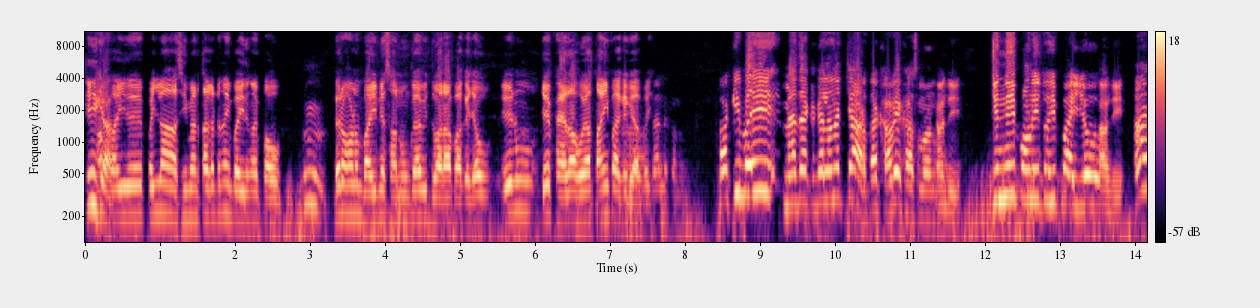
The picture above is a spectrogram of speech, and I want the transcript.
ਠੀਕ ਆ। ਬਾਈ ਦੇ ਪਹਿਲਾਂ ਅਸੀਂ ਮਿਹਨਤਾਂ ਕੱਢੀਆਂ ਹੀ ਬਾਈ ਦੀਆਂ ਪਾਓ। ਫਿਰ ਹੁਣ ਬਾਈ ਨੇ ਸਾਨੂੰ ਕਿਹਾ ਵੀ ਦੁਬਾਰਾ ਪਾ ਕੇ ਜਾਓ। ਇਹਨੂੰ ਜੇ ਫਾਇਦਾ ਹੋਇਆ ਤਾਂ ਹੀ ਪਾ ਕੇ ਗਿਆ ਬਾਈ। ਬਾਕੀ ਬਾਈ ਮੈਂ ਤਾਂ ਇੱਕ ਗੱਲ ਨਾ ਝਾੜ ਤਾਂ ਖਾਵੇ ਖਸਮਾਂ ਨੂੰ। ਹਾਂਜੀ। ਜਿੰਨੀ ਪਾਉਣੀ ਤੁਸੀਂ ਪਾਈ ਜਾਓ। ਹਾਂਜੀ। ਹਾਂ?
